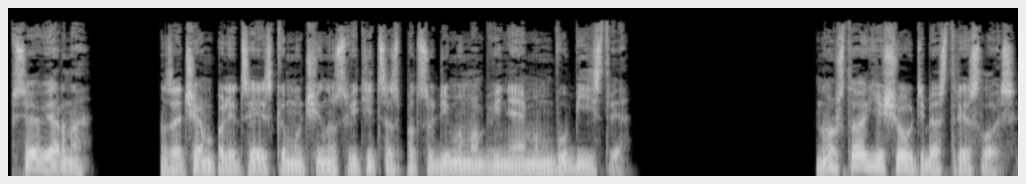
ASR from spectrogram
Все верно. Зачем полицейскому чину светиться с подсудимым обвиняемым в убийстве? Ну что еще у тебя стряслось?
